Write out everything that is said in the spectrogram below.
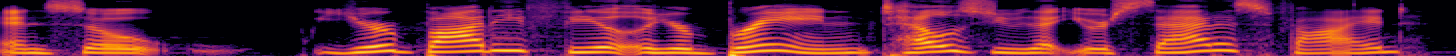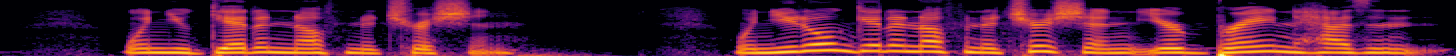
And so your body feel your brain tells you that you're satisfied when you get enough nutrition. When you don't get enough nutrition, your brain hasn't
